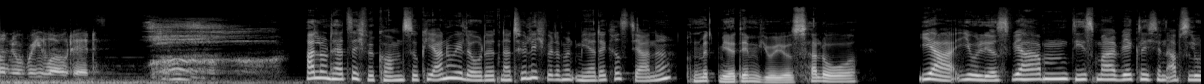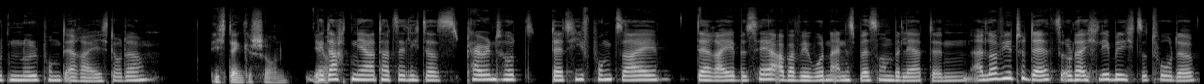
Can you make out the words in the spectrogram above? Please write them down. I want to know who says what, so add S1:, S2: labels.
S1: Keanu Reloaded.
S2: Hallo und herzlich willkommen zu Keanu Reloaded. Natürlich wieder mit mir, der Christiane.
S3: Und mit mir, dem Julius. Hallo.
S2: Ja, Julius, wir haben diesmal wirklich den absoluten Nullpunkt erreicht, oder?
S3: Ich denke schon. Ja.
S2: Wir dachten ja tatsächlich, dass Parenthood der Tiefpunkt sei der Reihe bisher, aber wir wurden eines Besseren belehrt, denn I Love You to Death oder Ich liebe dich zu Tode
